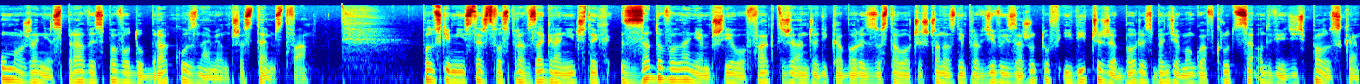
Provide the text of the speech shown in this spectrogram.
umorzenie sprawy z powodu braku znamion przestępstwa. Polskie Ministerstwo Spraw Zagranicznych z zadowoleniem przyjęło fakt, że Angelika Borys została oczyszczona z nieprawdziwych zarzutów i liczy, że Borys będzie mogła wkrótce odwiedzić Polskę.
